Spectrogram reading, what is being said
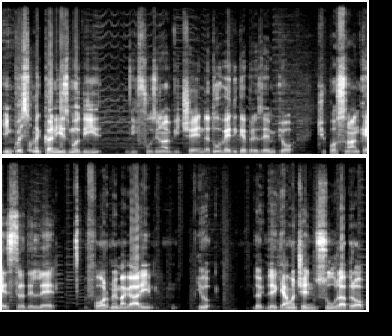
in questo meccanismo di diffusione a vicenda, tu vedi che per esempio ci possono anche essere delle forme magari, io le, le chiamo censura, però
